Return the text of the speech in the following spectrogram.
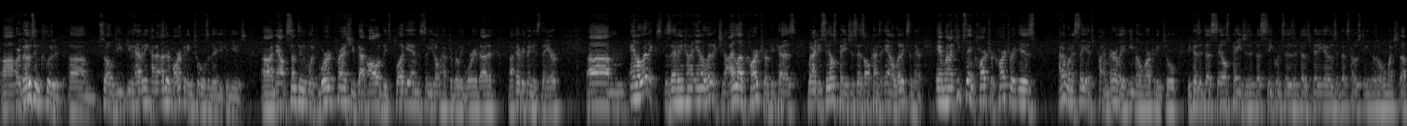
uh, are those included? Um, so do you, do you have any kind of other marketing tools in there you can use? Uh, now something with WordPress you've got all of these plugins so you don't have to really worry about it. Uh, everything is there. Um, analytics. Does that any kind of analytics? You know I love Kartra because when I do sales pages there's all kinds of analytics in there. And when I keep saying Kartra Kartra is I don't want to say it's primarily an email marketing tool because it does sales pages it does sequences it does videos it does hosting it does a whole bunch of stuff.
